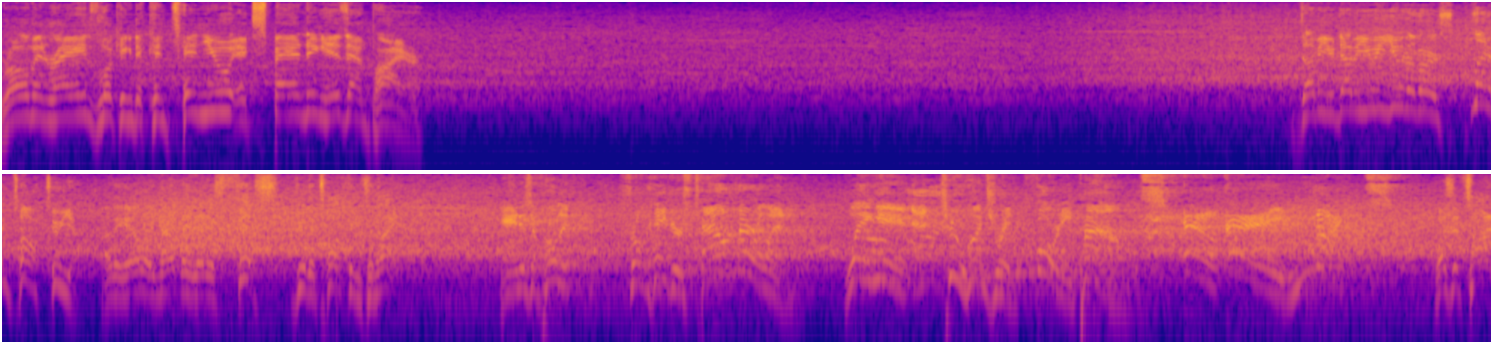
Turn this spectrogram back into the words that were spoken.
Roman Reigns looking to continue expanding his empire. WWE Universe, let him talk to you. I think LA Knight may let his fists do the talking tonight. And his opponent from Hagerstown, Maryland. Weighing in at 240 pounds, L.A. Knight. Was a top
